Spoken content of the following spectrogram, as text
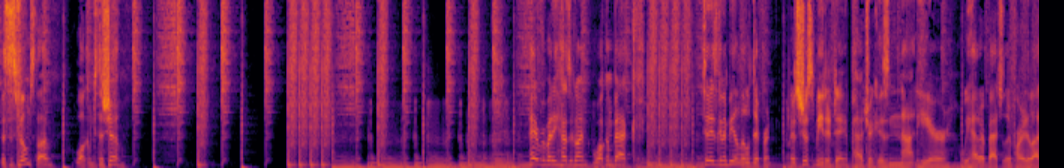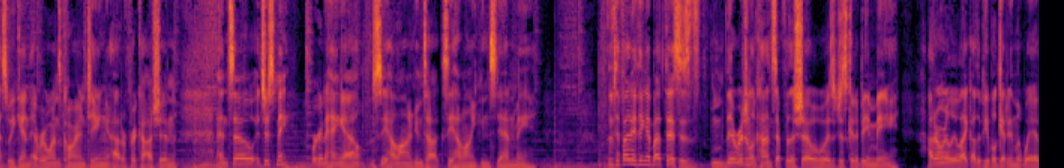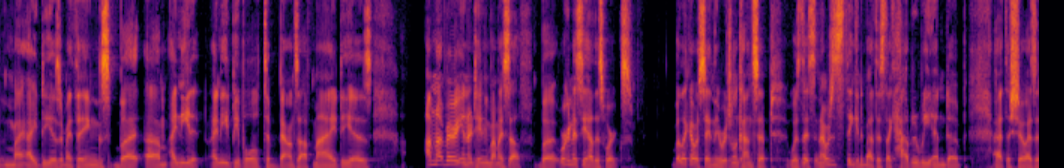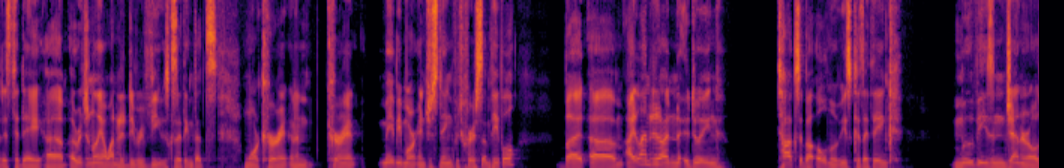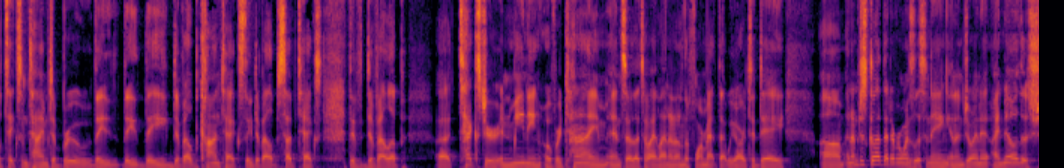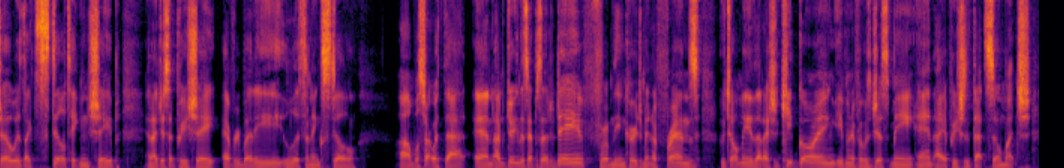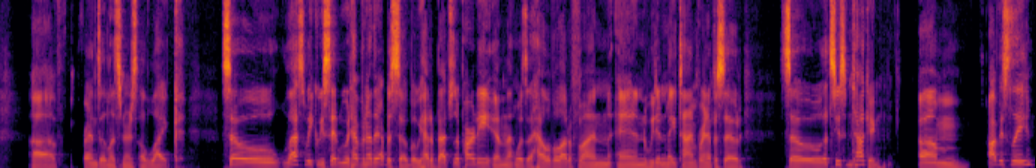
This is Film. Welcome to the show. Hey, everybody, how's it going? Welcome back. Today's going to be a little different. It's just me today. Patrick is not here. We had our bachelor party last weekend. Everyone's quarantining out of precaution. And so it's just me. We're going to hang out, see how long I can talk, see how long you can stand me. The funny thing about this is the original concept for the show was just going to be me. I don't really like other people getting in the way of my ideas or my things, but um, I need it. I need people to bounce off my ideas. I'm not very entertaining by myself, but we're going to see how this works. But like I was saying, the original concept was this, and I was just thinking about this. Like, how did we end up at the show as it is today? Um, originally, I wanted to do reviews because I think that's more current and current, maybe more interesting for, some people. But um, I landed on doing talks about old movies because I think movies in general take some time to brew. They they they develop context, they develop subtext, they develop uh, texture and meaning over time, and so that's how I landed on the format that we are today. Um, and I'm just glad that everyone's listening and enjoying it. I know the show is like still taking shape, and I just appreciate everybody listening still. Um, we'll start with that. And I'm doing this episode today from the encouragement of friends who told me that I should keep going, even if it was just me. And I appreciate that so much, uh, friends and listeners alike. So last week we said we would have another episode, but we had a bachelor party, and that was a hell of a lot of fun. And we didn't make time for an episode. So let's do some talking. Um, obviously,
